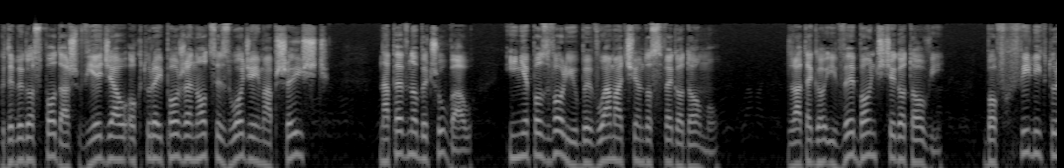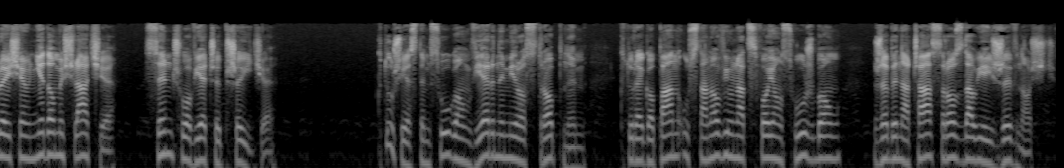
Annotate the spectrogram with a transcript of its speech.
Gdyby gospodarz wiedział, o której porze nocy złodziej ma przyjść, na pewno by czuwał i nie pozwoliłby włamać się do swego domu. Dlatego i wy bądźcie gotowi, bo w chwili, której się nie domyślacie, Syn Człowieczy przyjdzie. Któż jest tym sługą wiernym i roztropnym, którego Pan ustanowił nad swoją służbą, żeby na czas rozdał jej żywność?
